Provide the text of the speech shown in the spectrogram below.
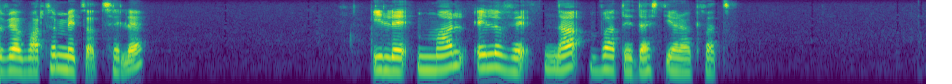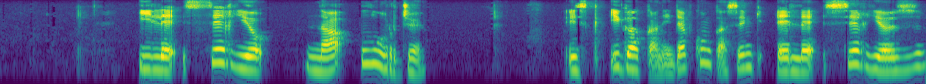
տվյալ մարդը մեծացել է։ Il est mal élevé, նա վատ է դաստիարակված։ Il est sérieux, նա լուրջ է։ Իսկ իգականի դեպքում կասենք elle est sérieuse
